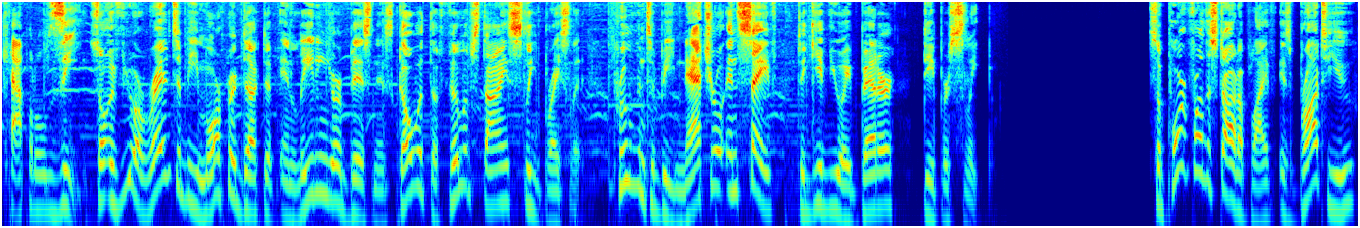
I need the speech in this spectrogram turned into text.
capital Z. So if you are ready to be more productive in leading your business, go with the Philip Stein Sleep Bracelet, proven to be natural and safe to give you a better, deeper sleep. Support for the Startup Life is brought to you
